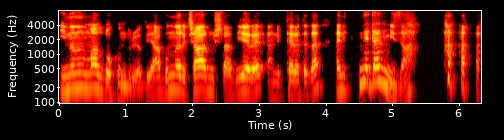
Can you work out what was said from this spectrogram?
inanılmaz dokunduruyordu ya. Bunları çağırmışlar bir yere hani TRT'den. Hani neden mizah?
